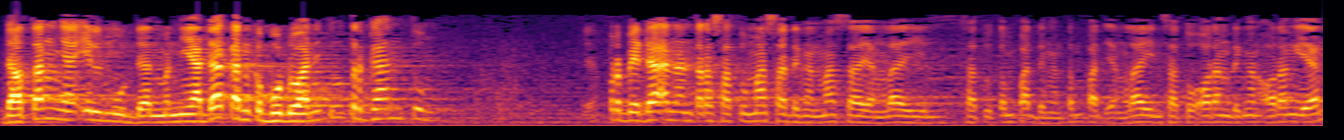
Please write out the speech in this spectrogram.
datangnya ilmu dan meniadakan kebodohan itu tergantung. Ya, perbedaan antara satu masa dengan masa yang lain, satu tempat dengan tempat yang lain, satu orang dengan orang yang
